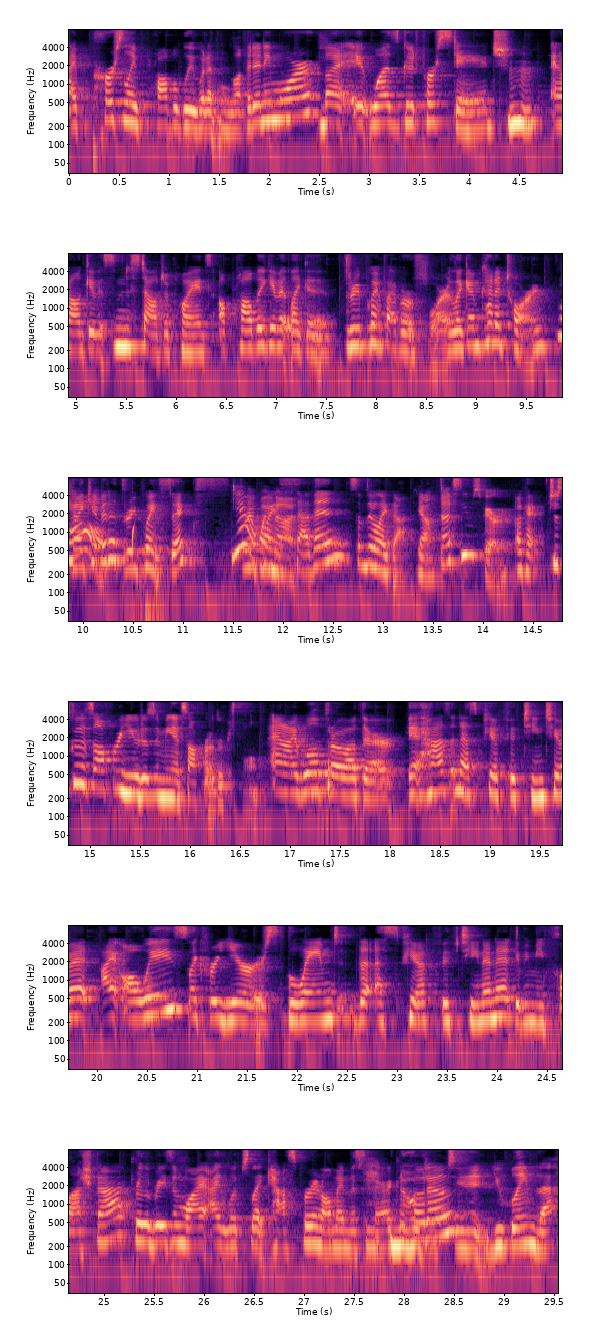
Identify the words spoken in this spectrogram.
I personally probably wouldn't love it anymore, but it was good for stage. Mm-hmm. And I'll give it some nostalgia points. I'll probably give it like a 3.5 or a 4. Like I'm kind of torn. Can I give it a 3.6? Yeah, 3.7? Something like that. Yeah. That seems fair. Okay. Just because it's not for you doesn't mean it's not for other people. And I will throw out there, it has an SPF 15 to it. I always, like for years, blamed the SPF 15 in it, giving me flashback for the reason why I looked like Casper in all my Miss America photos. you didn't. You blamed that?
